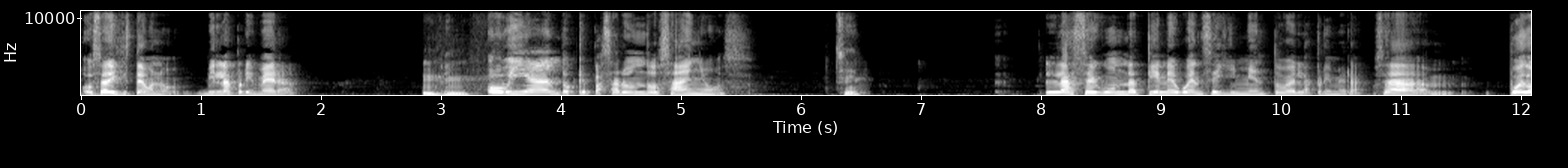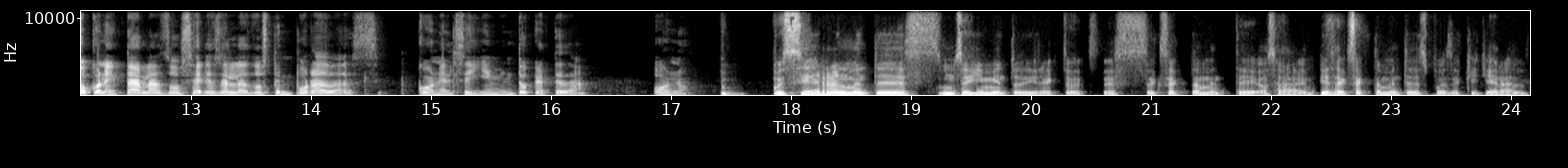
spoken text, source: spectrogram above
O sea, dijiste, bueno, vi la primera, Ujú, obviando que pasaron dos años. Sí. La segunda tiene buen seguimiento de la primera. O sea, ¿puedo conectar las dos series de las dos temporadas con el seguimiento que te da? ¿O no? Pues sí, realmente es un seguimiento directo. Es, es exactamente, o sea, empieza exactamente después de que Gerald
